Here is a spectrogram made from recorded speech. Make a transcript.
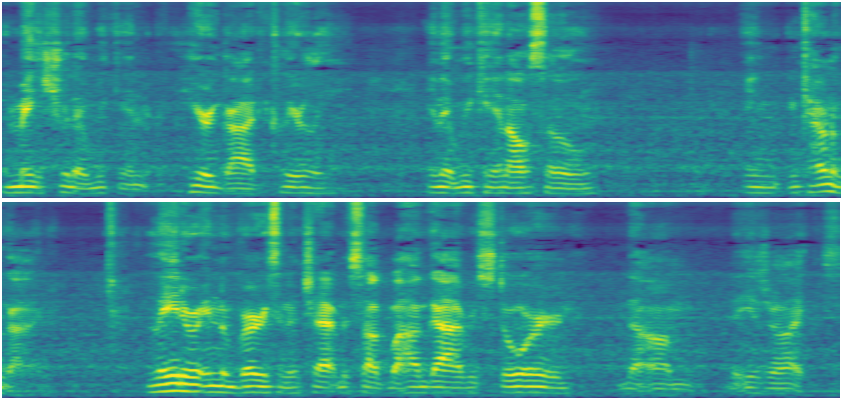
and make sure that we can hear God clearly and that we can also in, encounter God. Later in the verse in the chapter, talk about how God restored the um the Israelites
